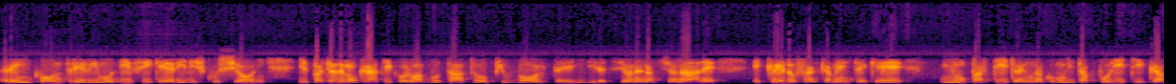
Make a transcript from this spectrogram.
rincontri, rimodifiche e ridiscussioni. Il Partito Democratico lo ha votato più volte in direzione nazionale e credo francamente che in un partito, in una comunità politica,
